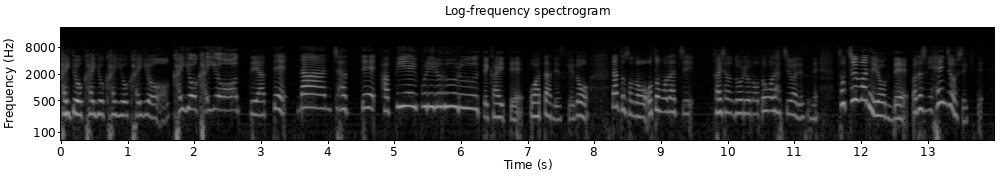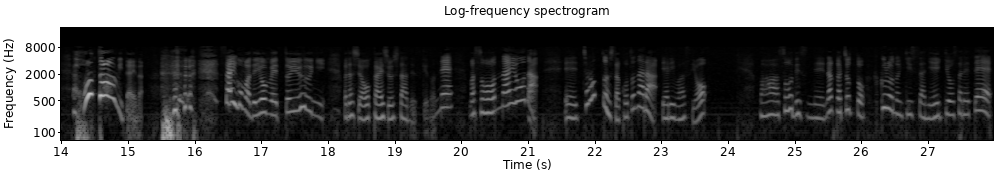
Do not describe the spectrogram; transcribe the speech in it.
開業、開業、開業、開業、開業、開業ってやって、なんちゃって、ハッピーエイプリルフールって書いて終わったんですけど、なんとそのお友達、会社の同僚のお友達はですね、途中まで読んで、私に返事をしてきて、え本当？みたいな。最後まで読めというふうに私はお返しをしたんですけどね。まあそんなような、えーちょろっとしたことならやりますよ。まあそうですね。なんかちょっと袋の喫茶に影響されて、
